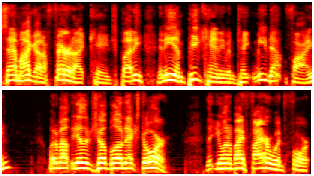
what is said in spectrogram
"Sam, I got a Faraday cage, buddy," and EMP can't even take me down. Fine. What about the other Joe Blow next door that you want to buy firewood for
